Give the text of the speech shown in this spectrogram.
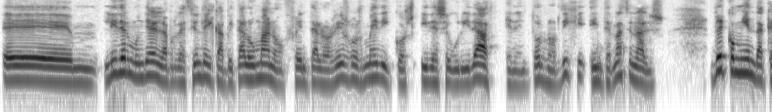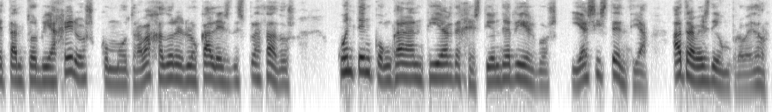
em, líder mundial en la protección del capital humano frente a los riesgos médicos y de seguridad en entornos internacionales, recomienda que tanto viajeros como trabajadores locales desplazados cuenten con garantías de gestión de riesgos y asistencia a través de un proveedor.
